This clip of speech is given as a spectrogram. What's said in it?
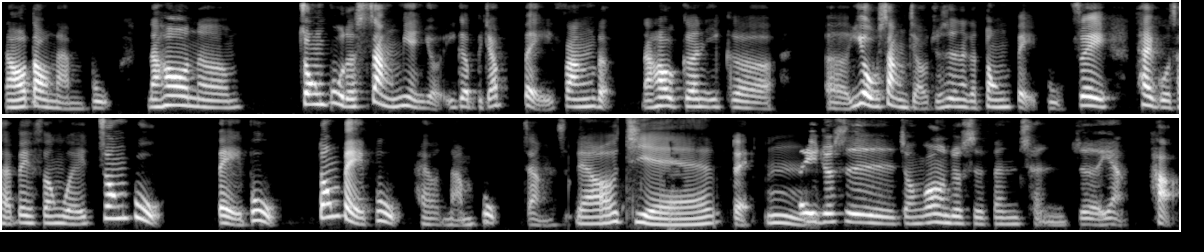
然后到南部，然后呢。中部的上面有一个比较北方的，然后跟一个呃右上角就是那个东北部，所以泰国才被分为中部、北部、东北部还有南部这样子。了解，对，嗯，所以就是总共就是分成这样。好，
